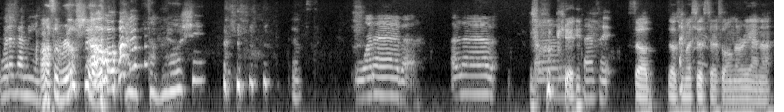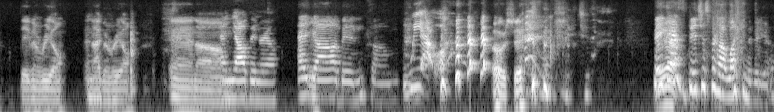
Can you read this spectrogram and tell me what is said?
What does that mean? On some real shit. Oh. That's some real shit. Oops. Whatever. I love okay. That's it. So those are my sisters, Lona and Rihanna. They've been real, and I've been real. And um. and y'all been real. And y'all been some We out. oh shit. big Yeah. ass bitches for not liking the video.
